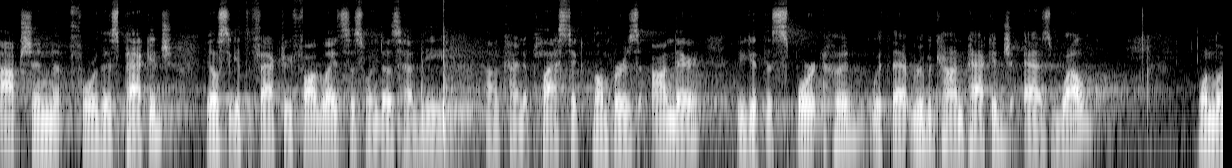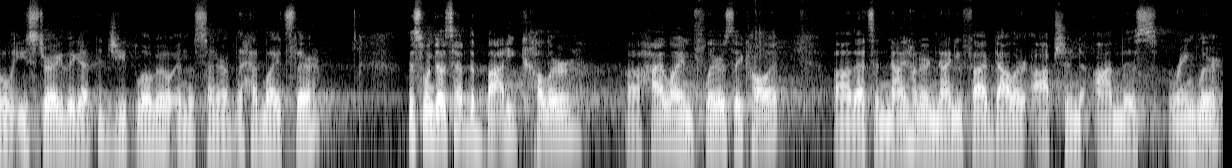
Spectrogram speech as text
option for this package. You also get the factory fog lights. This one does have the uh, kind of plastic bumpers on there. You get the sport hood with that Rubicon package as well. One little Easter egg, they got the Jeep logo in the center of the headlights there. This one does have the body color uh, Highline flares, they call it. Uh, that's a $995 option on this Wrangler.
